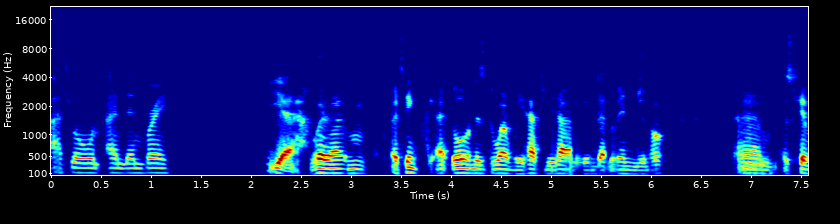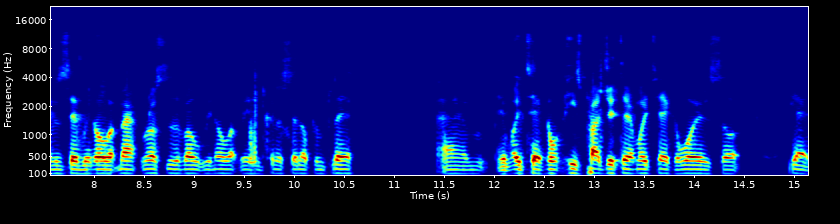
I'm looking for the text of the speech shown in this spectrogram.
Athlone and then Bray. Yeah, well, um, I think Athlone is the one we have to be targeting that win, you know. Um, As Kevin said, we know what Martin Russell's about. We know what we can kind of set up and play. Um, it might take a, his project there might take a while. So, yeah,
